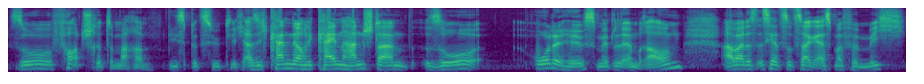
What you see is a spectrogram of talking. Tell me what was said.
so Fortschritte mache diesbezüglich. Also ich kann noch keinen Handstand so ohne Hilfsmittel im Raum. Aber das ist jetzt sozusagen erstmal für mich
